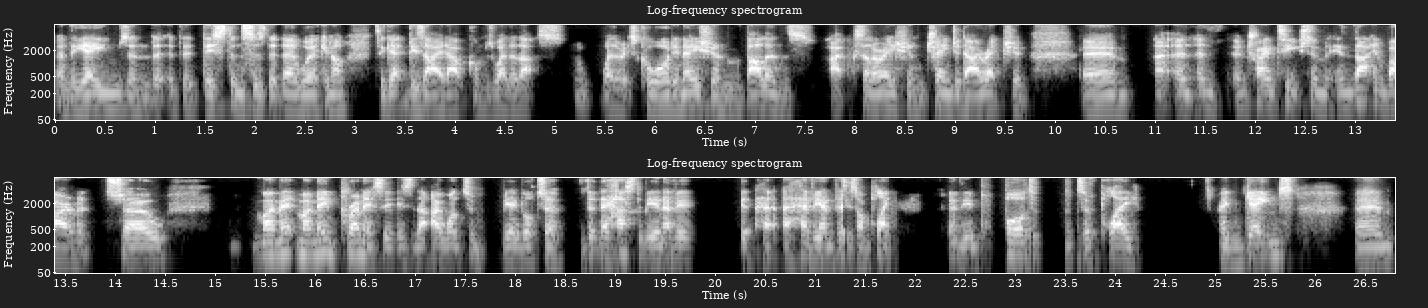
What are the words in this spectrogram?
and the aims and the, the distances that they're working on to get desired outcomes, whether that's whether it's coordination, balance, acceleration, change of direction, um, and and and try and teach them in that environment. So my my main premise is that I want to be able to that there has to be an heavy a heavy emphasis on play and the importance of play in games um,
